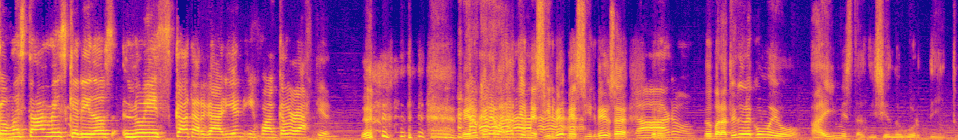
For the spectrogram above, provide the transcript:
¿Cómo están mis queridos Luis Catargarien y Juan Baratheon? Pero que era Baratheon, me sirve, me sirve, o sea, claro. los Baratheon era como digo, ahí me estás diciendo gordito.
